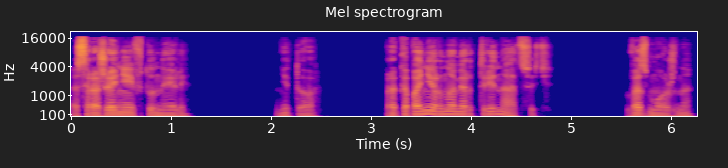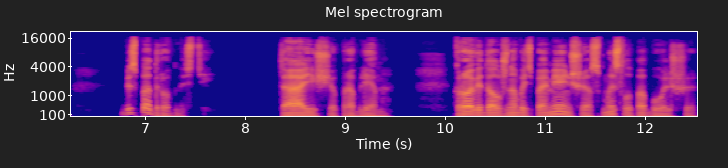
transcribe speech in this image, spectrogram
О сражении в туннеле? Не то. Про капонир номер 13. Возможно. Без подробностей. Та еще проблема. Крови должно быть поменьше, а смысла побольше.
